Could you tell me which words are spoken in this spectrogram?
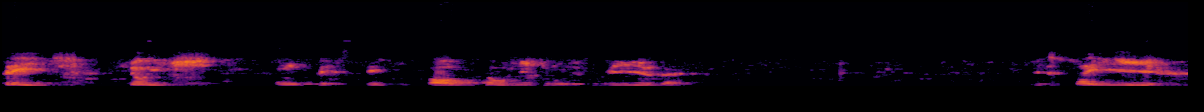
3, 2, 1. Perfeito. Volta o ritmo de subida. Isso aí.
